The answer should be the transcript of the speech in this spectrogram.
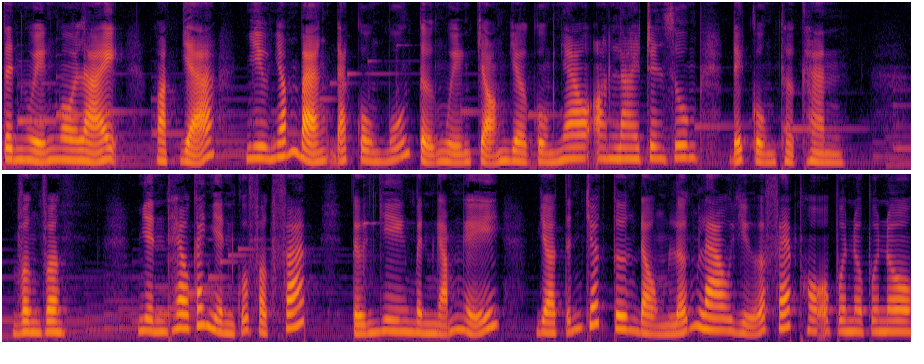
tình nguyện ngồi lại, hoặc giả nhiều nhóm bạn đã cùng muốn tự nguyện chọn giờ cùng nhau online trên Zoom để cùng thực hành. Vân vân. Nhìn theo cái nhìn của Phật Pháp, Tự nhiên mình ngẫm nghĩ, do tính chất tương đồng lớn lao giữa phép Ho'oponopono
